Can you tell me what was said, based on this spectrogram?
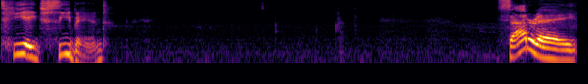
THC band. Saturday.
